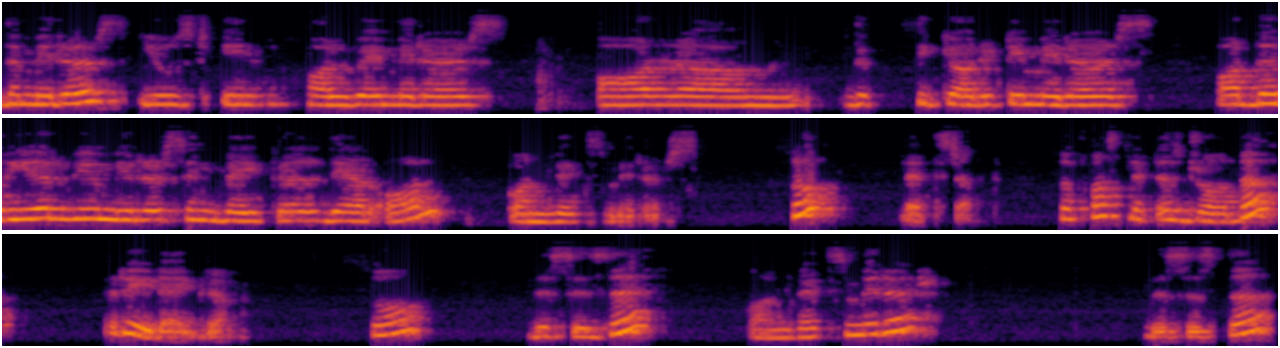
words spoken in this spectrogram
The mirrors used in hallway mirrors or um, the security mirrors or the rear view mirrors in vehicle they are all convex mirrors. So let's start. So first let us draw the ray diagram. So this is a convex mirror. This is the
